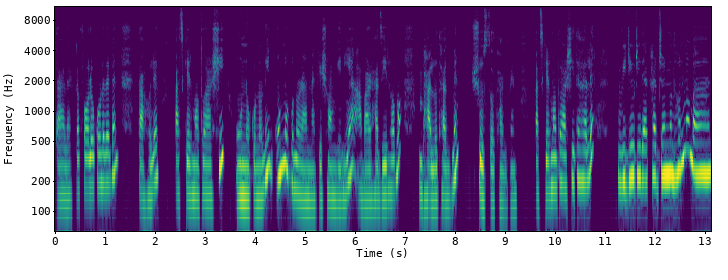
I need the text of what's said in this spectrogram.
তাহলে একটা ফলো করে দেবেন। তাহলে আজকের মতো আসি। অন্য কোনো দিন অন্য কোনো রান্নাকে সঙ্গে নিয়ে আবার হাজির হব। ভালো থাকবেন, সুস্থ থাকবেন। আজকের মতো আসি তাহলে। ভিডিওটি দেখার জন্য ধন্যবাদ।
